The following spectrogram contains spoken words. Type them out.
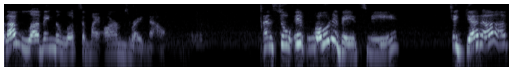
but I'm loving the looks of my arms right now. And so it motivates me to get up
